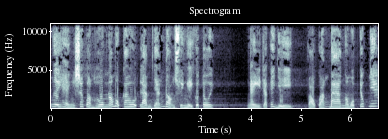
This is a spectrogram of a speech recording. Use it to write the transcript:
Người hẹn sau hoàng hôn nói một câu làm gián đoạn suy nghĩ của tôi. Ngày ra cái gì, vào quán ba ngồi một chút nhé.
